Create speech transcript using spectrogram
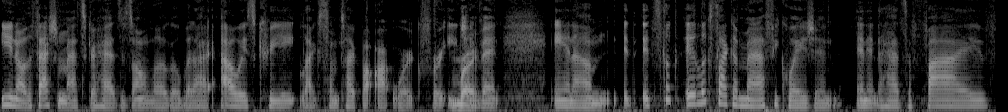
you know the Fashion Massacre has its own logo, but I, I always create like some type of artwork for each Right. event, and um, it, it's look it looks like a math equation, and it has a five.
